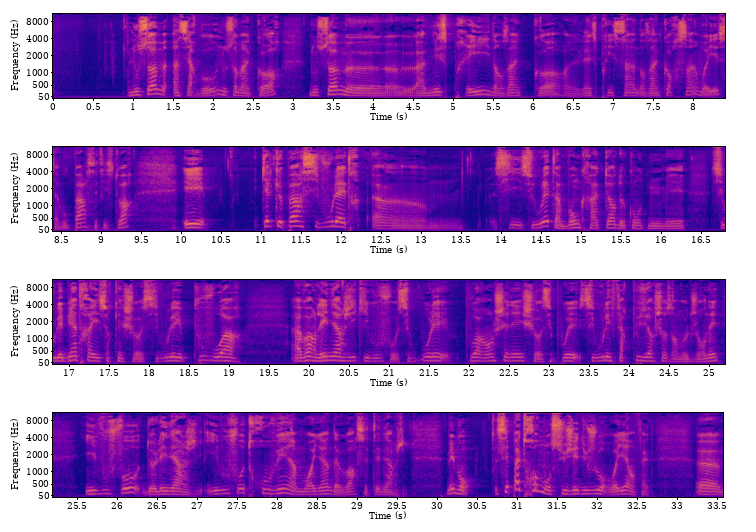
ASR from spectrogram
nous sommes un cerveau, nous sommes un corps, nous sommes euh, un esprit dans un corps, l'esprit saint dans un corps saint, vous voyez, ça vous parle cette histoire. Et quelque part, si vous voulez être un, si vous voulez être un bon créateur de contenu, mais si vous voulez bien travailler sur quelque chose, si vous voulez pouvoir avoir l'énergie qu'il vous faut, si vous voulez pouvoir enchaîner les choses, si vous, voulez faire plusieurs choses dans votre journée, il vous faut de l'énergie. Il vous faut trouver un moyen d'avoir cette énergie. Mais bon, c'est pas trop mon sujet du jour, vous voyez en fait. Euh,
